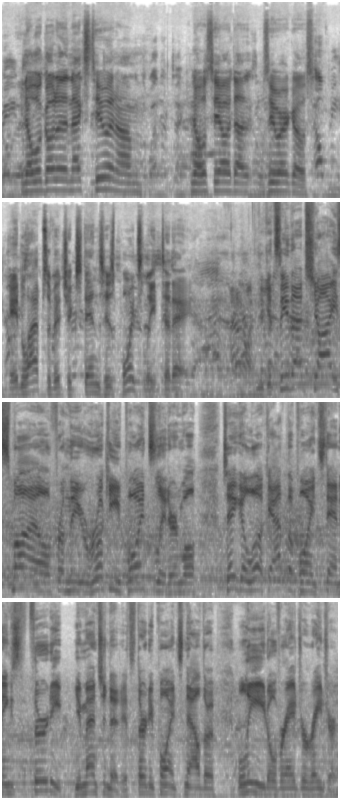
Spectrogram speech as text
you know, we'll go to the next two, and um, you know, we'll see how it does. We'll see where it goes. Cayden Lapcevich extends his points lead today. You can see that shy smile from the rookie points leader, and we'll take a look at the point standings. 30. You mentioned it. It's 30 points now. The lead over Andrew Ranger.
